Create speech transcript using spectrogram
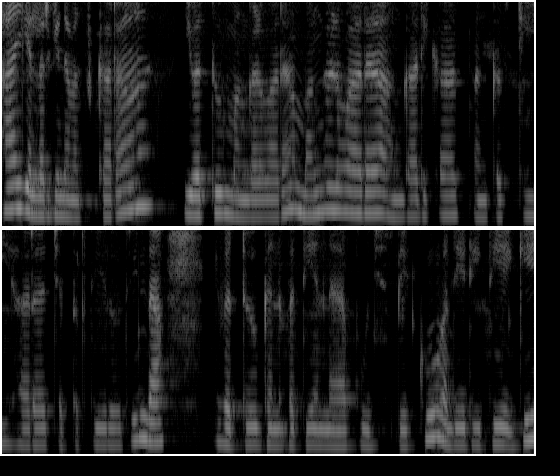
ಹಾಯ್ ಎಲ್ಲರಿಗೂ ನಮಸ್ಕಾರ. ಇವತ್ತು ಮಂಗಳವಾರ. ಮಂಗಳವಾರ ಅಂಗಾರಿಕಾ ಸಂಕಷ್ಟಿ ಹರ ಚತುರ್ಥಿ ಇರೋದ್ರಿಂದ ಇವತ್ತು ಗಣಪತಿಯನ್ನು ಪೂಜಿಸಬೇಕು. ಅದೇ ರೀತಿಯಾಗಿ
